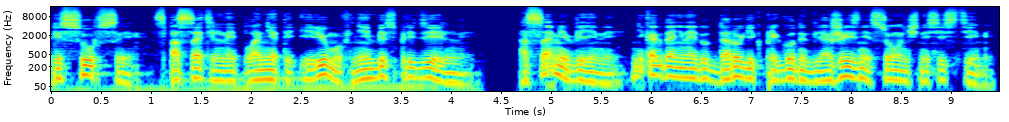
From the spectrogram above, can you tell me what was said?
Ресурсы спасательной планеты Ирюмов не беспредельны, а сами Вейны никогда не найдут дороги к пригодной для жизни Солнечной системе.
